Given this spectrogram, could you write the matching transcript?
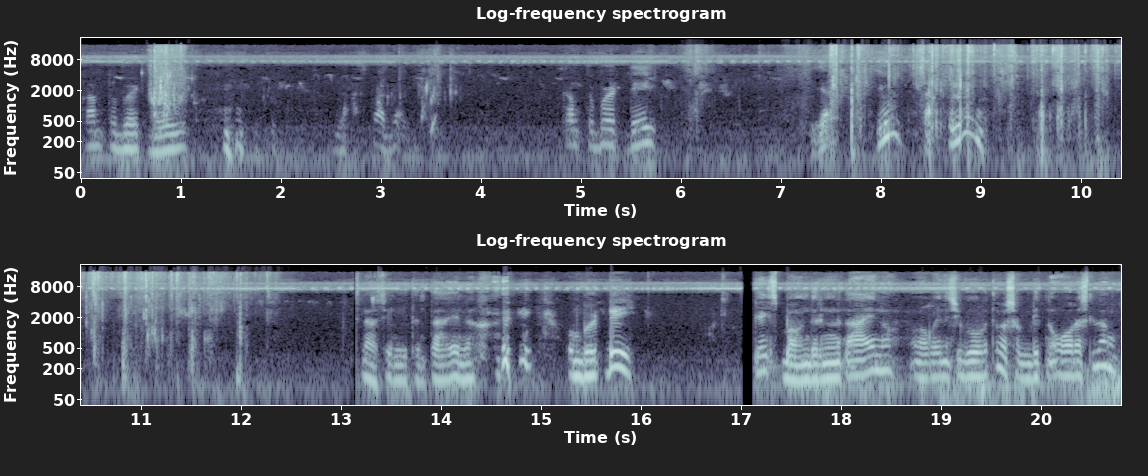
Come to birthday. Lakas ka guys. Come to birthday. Yan. Yun. Sakto lang. Nasinitan tayo no. Pang birthday. Guys, boundary na tayo no. Okay na siguro to. Saglit na oras lang.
